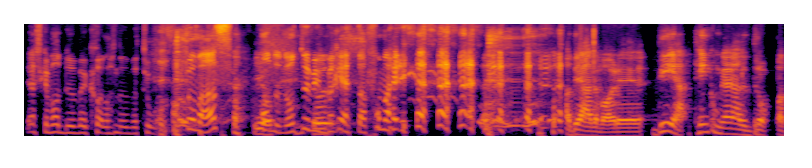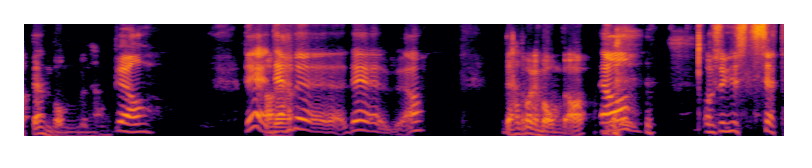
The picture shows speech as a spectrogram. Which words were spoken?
Jag ska bara dubbelkolla nu med Thomas. Thomas, har du något du vill berätta för mig? Ja, det hade varit... Det, tänk om jag hade droppat den bomben här. ja. Det, Ja, det ja. hade... Det, ja. Det hade varit en bomb, ja. ja. Och så just sättet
